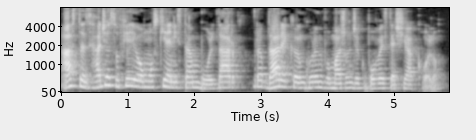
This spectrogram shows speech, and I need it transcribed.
Astăzi, Hagia Sofia e o moschie în Istanbul, dar răbdare că în curând vom ajunge cu povestea și acolo.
